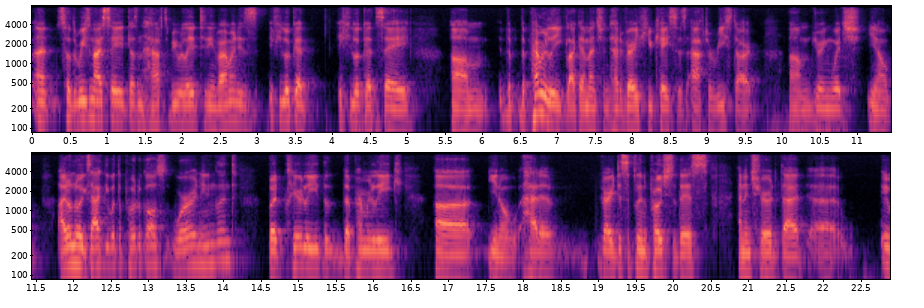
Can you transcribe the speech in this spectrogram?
and so the reason I say it doesn't have to be related to the environment is if you look at if you look at say um, the the Premier League, like I mentioned, had very few cases after restart um, during which you know I don't know exactly what the protocols were in England, but clearly the, the Premier League uh, you know had a very disciplined approach to this and ensured that uh, it,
